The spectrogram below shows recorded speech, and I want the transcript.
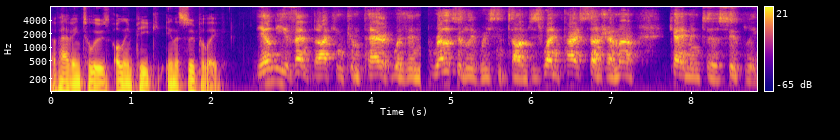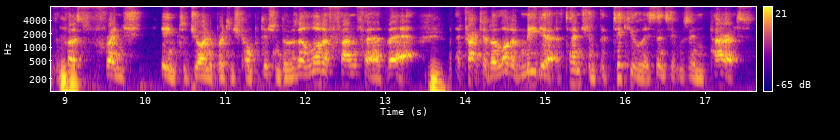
of having Toulouse Olympique in the Super League? The only event that I can compare it with in relatively recent times is when Paris Saint Germain came into the Super League, the mm-hmm. first French team to join a British competition. There was a lot of fanfare there, mm. attracted a lot of media attention, particularly since it was in Paris.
